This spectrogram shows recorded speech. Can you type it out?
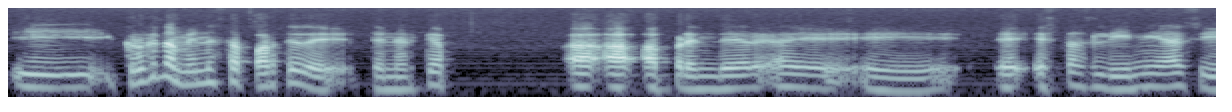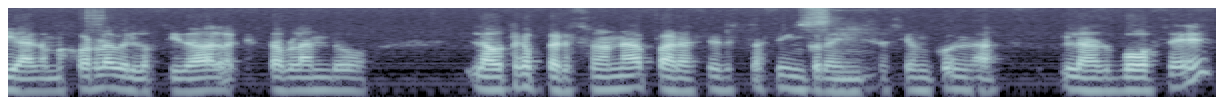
Y creo que también esta parte de tener que aprender eh, eh, eh, estas líneas y a lo mejor la velocidad a la que está hablando la otra persona para hacer esta sincronización con las, las voces,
